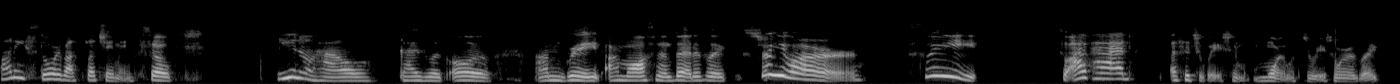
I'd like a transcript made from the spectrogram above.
funny story about slut shaming. So, you know how guys are like, "Oh, I'm great, I'm awesome in bed." It's like, sure you are, sweet. So I've had a situation, more than one situation, where it was like,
